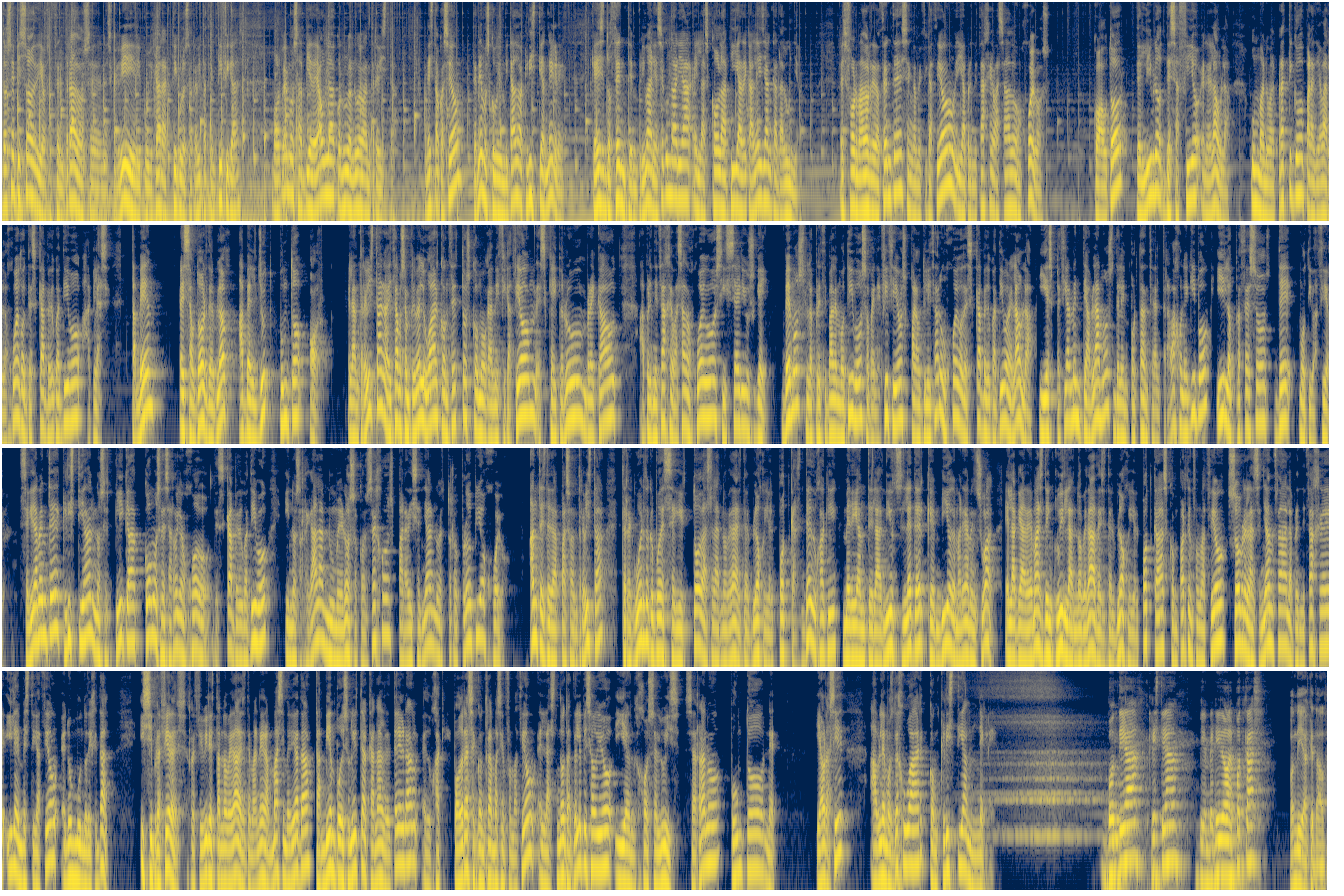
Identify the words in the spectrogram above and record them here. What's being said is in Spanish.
Dos episodios centrados en escribir y publicar artículos en revistas científicas, volvemos a pie de aula con una nueva entrevista. En esta ocasión tenemos como invitado a Cristian Negre, que es docente en primaria y secundaria en la Escola Pia de Calella en Cataluña. Es formador de docentes en gamificación y aprendizaje basado en juegos. Coautor del libro Desafío en el aula, un manual práctico para llevar los juegos de escape educativo a clase. También es autor del blog applejut.org. En la entrevista analizamos en primer lugar conceptos como gamificación, escape room, breakout, aprendizaje basado en juegos y serious game. Vemos los principales motivos o beneficios para utilizar un juego de escape educativo en el aula y especialmente hablamos de la importancia del trabajo en equipo y los procesos de motivación. Seguidamente, Cristian nos explica cómo se desarrolla un juego de escape educativo y nos regala numerosos consejos para diseñar nuestro propio juego. Antes de dar paso a la entrevista, te recuerdo que puedes seguir todas las novedades del blog y el podcast de EduHacky mediante la newsletter que envío de manera mensual, en la que además de incluir las novedades del blog y el podcast, comparto información sobre la enseñanza, el aprendizaje y la investigación en un mundo digital. Y si prefieres recibir estas novedades de manera más inmediata, también puedes unirte al canal de Telegram EduHacky. Podrás encontrar más información en las notas del episodio y en joseluisserrano.net. Y ahora sí, hablemos de jugar con Cristian Negre. Buen día, Cristian. Bienvenido al podcast. Buen día, ¿qué tal?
